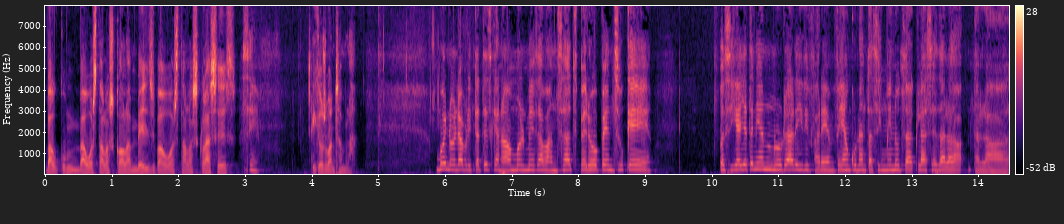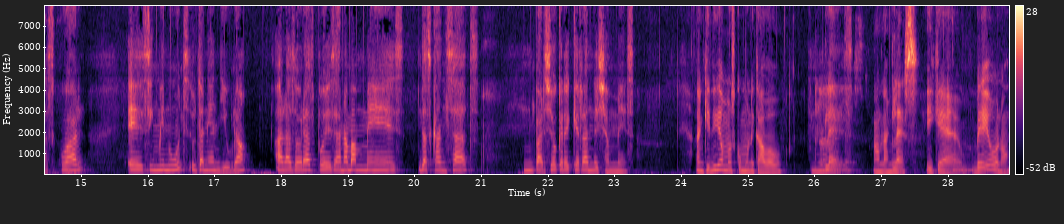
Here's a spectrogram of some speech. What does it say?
Vau, com- vau estar a l'escola amb ells, vau estar a les classes Sí. i què us van semblar? Bueno, la veritat és que anàvem molt més avançats, però penso que... O sigui, ja tenien un horari diferent. Feien 45 minuts de classe, de, la, de les quals eh, 5 minuts ho tenien lliure. Aleshores, pues, anàvem més descansats. Per això crec que rendeixen més. En quin idioma us comunicàveu? En anglès. Amb l'anglès. I què, bé o no?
